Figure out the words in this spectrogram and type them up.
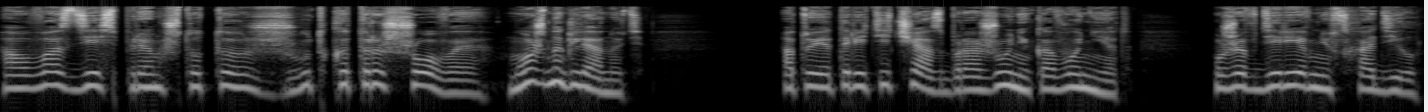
А у вас здесь прям что-то жутко трэшовое. Можно глянуть? А то я третий час брожу, никого нет. Уже в деревню сходил.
